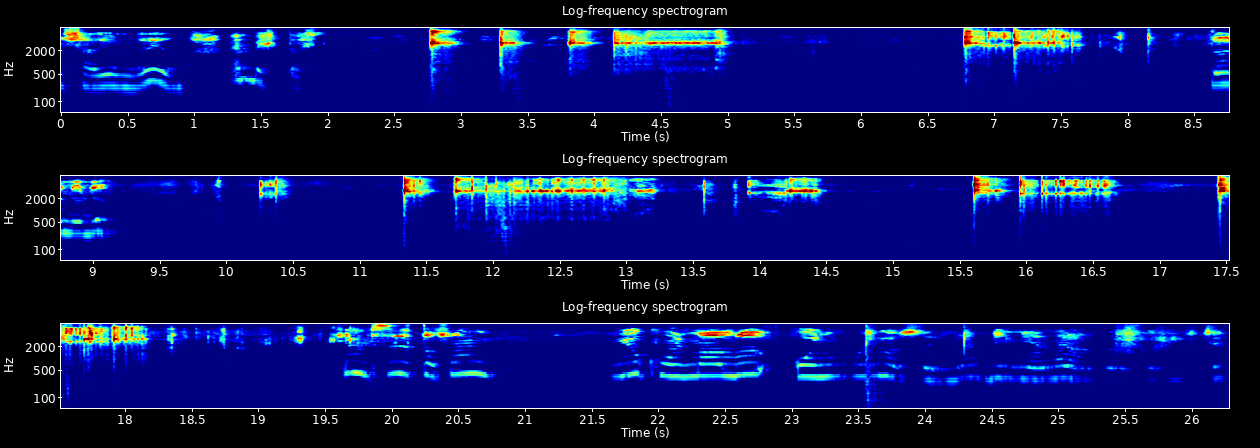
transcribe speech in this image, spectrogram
Aşağıda yorumlara yazın. Ben Beşiktaşlıyım. Döndürdü. Size tason yok koymalı oyunu göstereceğim. Bilmeyenler arkadaşlarım için.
